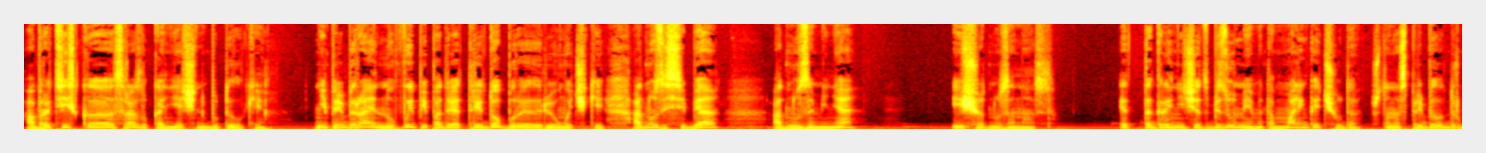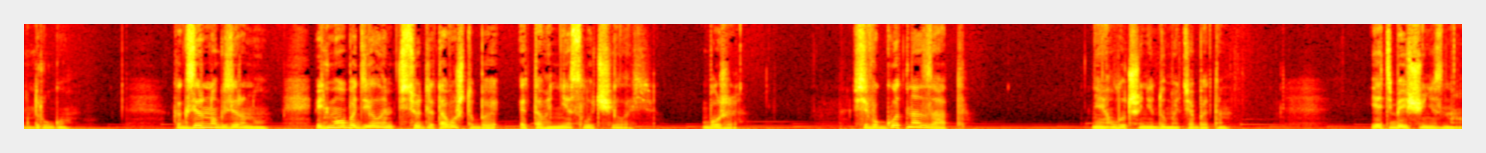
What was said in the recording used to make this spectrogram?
Обратись-ка сразу к конечной бутылке. Не прибирай, но выпей подряд три добрые рюмочки. Одну за себя, одну за меня и еще одну за нас – это граничит с безумием, это маленькое чудо, что нас прибило друг к другу. Как зерно к зерну. Ведь мы оба делаем все для того, чтобы этого не случилось. Боже, всего год назад... Не, лучше не думать об этом. Я тебя еще не знал.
